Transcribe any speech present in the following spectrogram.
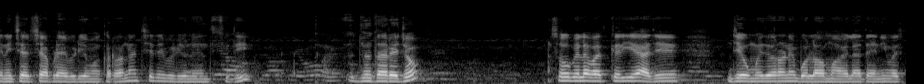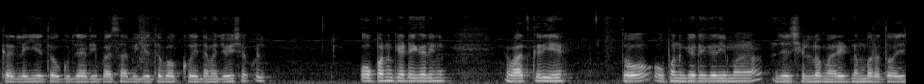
એની ચર્ચા આપણે આ વિડીયોમાં કરવાના છે, તે વિડીયોની અંત સુધી જોતા રહેજો. સૌ પહેલાં વાત કરીએ, આજે જે ઉમેદવારોને બોલાવવામાં આવેલા હતા, એની વાત કરી લઈએ તો ગુજરાતી ભાષા બીજો તબક્કો તમે જોઈ શકો છો. ઓપન કેટેગરીની વાત કરીએ, તો ઓપન કેટેગરીમાં જે છેલ્લો મેરિટ નંબર હતો એ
